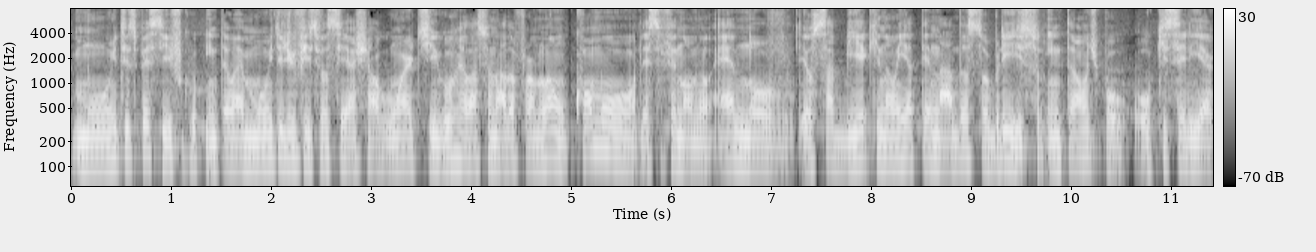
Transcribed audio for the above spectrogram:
muito específico, então é muito difícil você achar algum artigo relacionado à Fórmula 1. Como esse fenômeno é novo, eu sabia que não ia ter nada sobre isso. Então, tipo, o que seria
